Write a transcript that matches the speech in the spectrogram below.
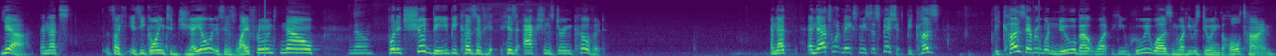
Yeah, and that's it's like, is he going to jail? Is his life ruined? No, No. but it should be because of his actions during COVID. And that and that's what makes me suspicious because because everyone knew about what he who he was and what he was doing the whole time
